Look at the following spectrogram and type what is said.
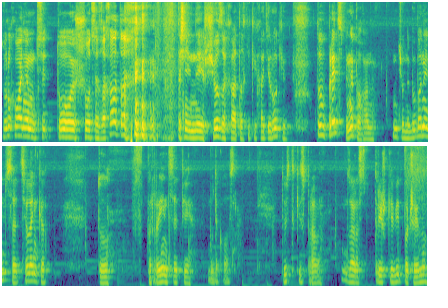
З урахуванням того, що це за хата, точніше, не що за хата, скільки хаті років, то в принципі непогано. Нічого не бубанить, все ціленьке. То в принципі, буде класно. Тут такі справи. Зараз трішки відпочину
